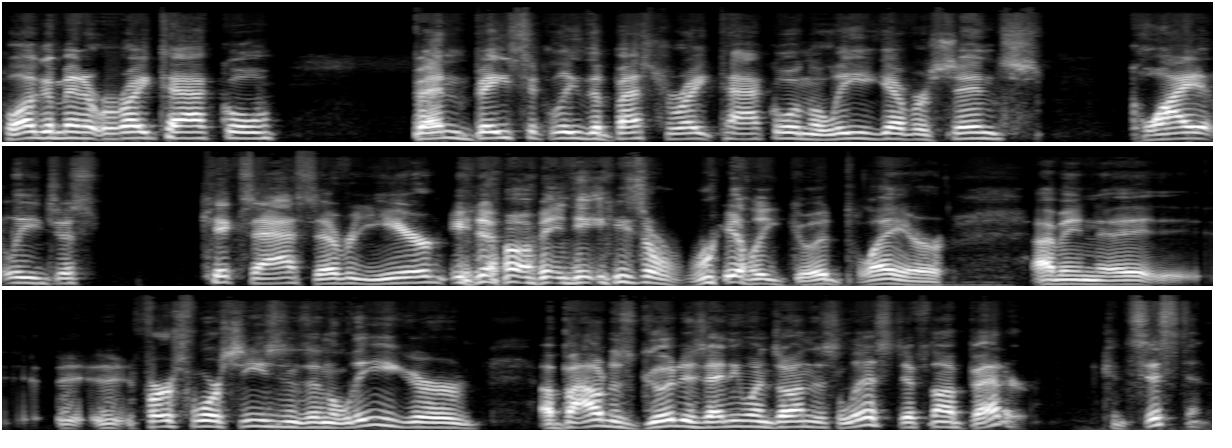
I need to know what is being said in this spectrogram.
plug him in at right tackle. Been basically the best right tackle in the league ever since. Quietly just kicks ass every year. You know, I mean, he's a really good player. I mean, uh, uh, first four seasons in the league are about as good as anyone's on this list, if not better. Consistent.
